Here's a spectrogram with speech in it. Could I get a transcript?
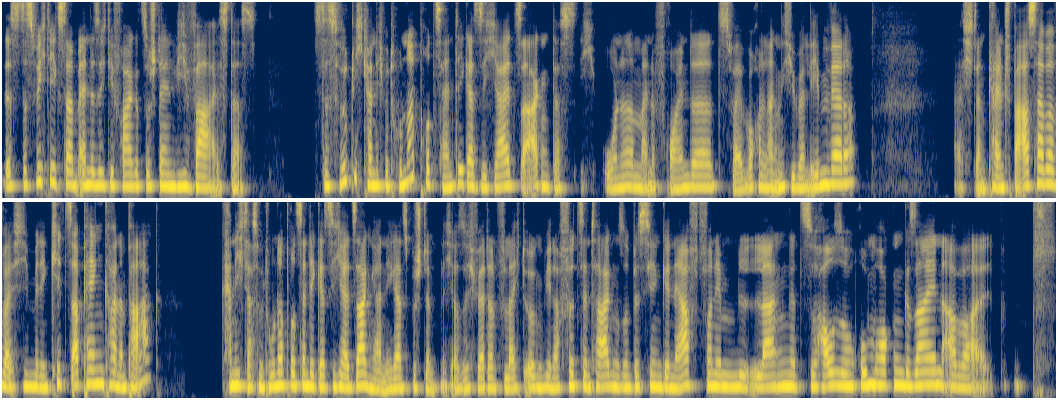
das, ist das Wichtigste am Ende, sich die Frage zu stellen, wie wahr ist das? Ist das wirklich, kann ich mit hundertprozentiger Sicherheit sagen, dass ich ohne meine Freunde zwei Wochen lang nicht überleben werde? weil ich dann keinen Spaß habe, weil ich nicht mit den Kids abhängen kann im Park? Kann ich das mit hundertprozentiger Sicherheit sagen? Ja, nee, ganz bestimmt nicht. Also ich werde dann vielleicht irgendwie nach 14 Tagen so ein bisschen genervt von dem lange zu Hause rumhocken sein, aber pff.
